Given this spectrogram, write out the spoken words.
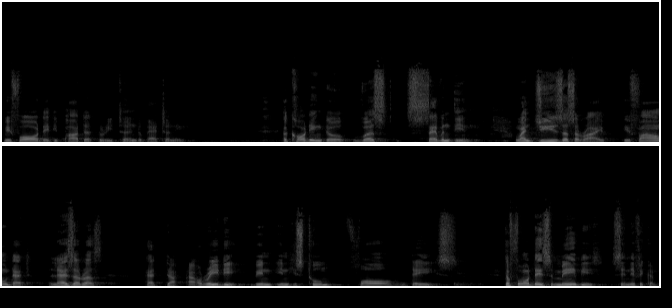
before they departed to return to Bethany. According to verse 17, when Jesus arrived, he found that Lazarus had uh, already been in his tomb four days. The four days may be significant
